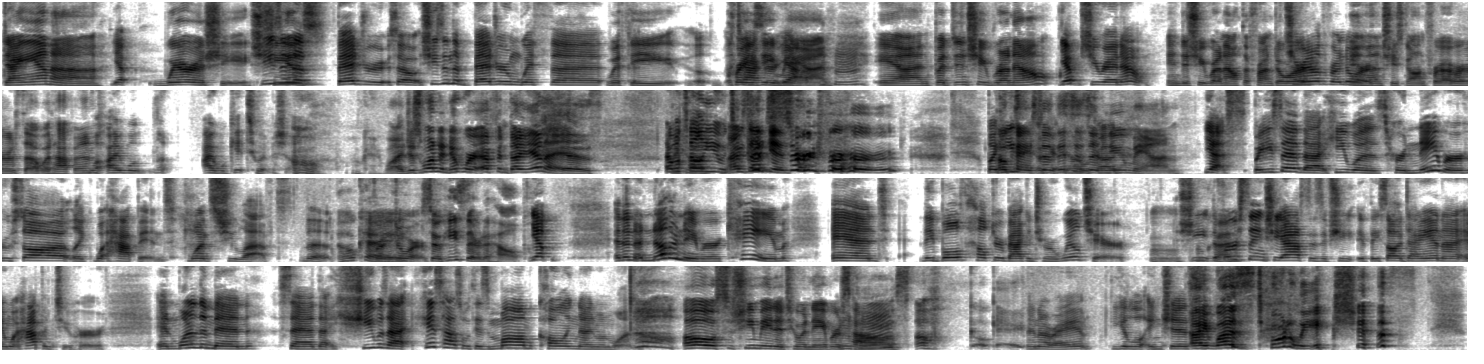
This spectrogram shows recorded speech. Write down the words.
Diana, Yep. where is she? She's she in is the bedroom. So she's in the bedroom with the with the uh, crazy attacker, man. Yeah. mhm. And but didn't she run out? Yep. She ran out. And did she run out the front door? She ran out the front door. And then she's gone forever. Is that what happened? Well, I will. I will get to it, Michelle. oh, okay. Well, I just want to know where F and Diana is. I will tell you in 2 I'm seconds. concerned for her. But he's, Okay, so this oh, is a new man. Yes, but he said that he was her neighbor who saw like what happened once she left the Okay. front door. So he's there to help. Yep. And then another neighbor came and they both helped her back into her wheelchair. She the first thing she asked is if she if they saw Diana and what happened to her. And one of the men said that she was at his house with his mom calling 911. Oh, so she made it to a neighbor's Mm-hmm. house. Oh, okay. I know, right? You get a little anxious. I was totally anxious.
